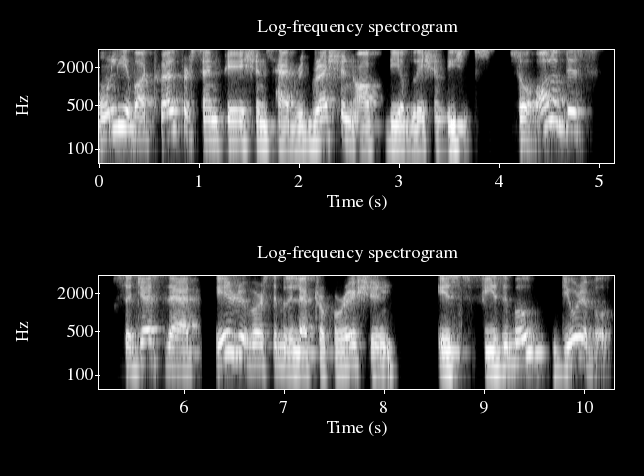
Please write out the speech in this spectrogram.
only about 12% patients had regression of the ablation lesions. So all of this suggests that irreversible electroporation is feasible, durable.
